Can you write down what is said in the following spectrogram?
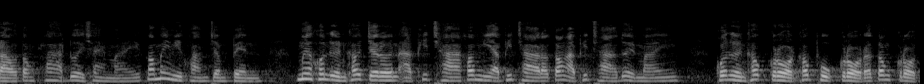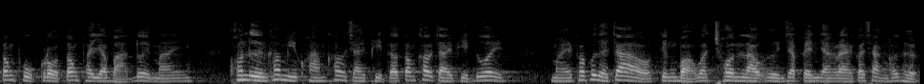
เราต้องพลาดด้วยใช่ไหม ก็ไม่มีความจำเป็น เมื่อคนอื่นเขาเจริญอภิชาเขามีอภิชาเราต้องอภิชาด้วยไหม คนอื่นเขาโกรธเขาผูกโกรธเราต้องโกรธต้องผูกโกรธต้องพยาบาทด้วยไหม คนอื่นเขามีความเข้าใจผิดเราต้องเข้าใจผิดด้วยไหมพระพุทธเจ้าจึงบอกว่าชนเราอื่นจะเป็นอย่างไรก็ช่างเขาเถอะ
